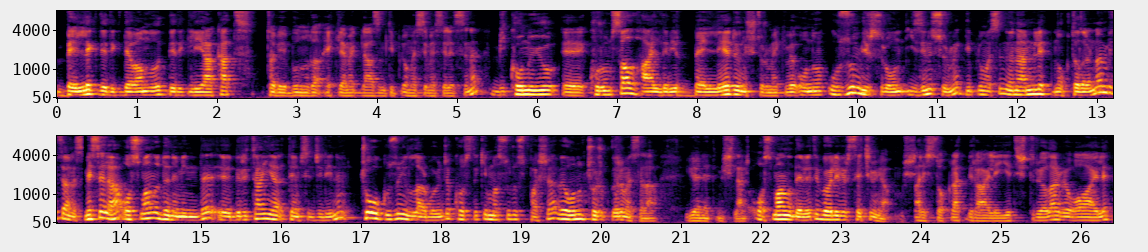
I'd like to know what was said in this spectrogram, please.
Bellek dedik, devamlılık dedik, liyakat tabii bunu da eklemek lazım diplomasi meselesine. Bir konuyu e, kurumsal halde bir belleğe dönüştürmek ve onu uzun bir süre onun izini sürmek diplomasinin önemli noktalarından bir tanesi. Mesela Osmanlı döneminde e, Britanya temsilciliğini çok uzun yıllar boyunca Kostaki Masurus Paşa ve onun çocukları mesela yönetmişler. Osmanlı Devleti böyle bir seçim yapmış. Aristokrat bir aileyi yetiştiriyorlar ve o aile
